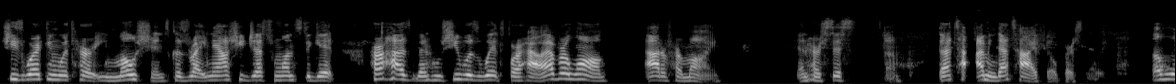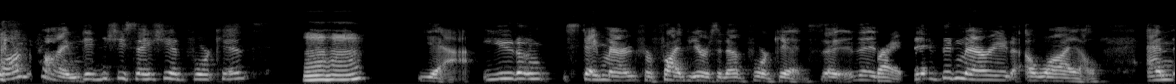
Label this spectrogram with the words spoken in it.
she's working with her emotions because right now she just wants to get her husband who she was with for however long out of her mind and her system that's how, i mean that's how i feel personally a long time. Didn't she say she had four kids? Mm-hmm. Yeah, you don't stay married for five years and have four kids. They, right. They've been married a while. And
